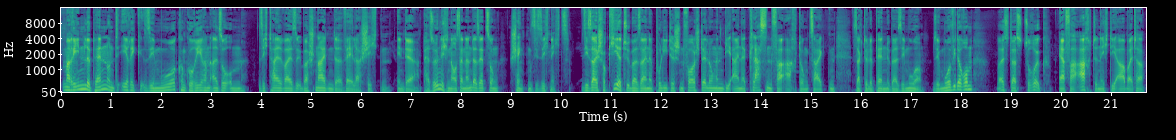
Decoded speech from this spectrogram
Marine Le Pen und Eric Seymour konkurrieren also um sich teilweise überschneidende Wählerschichten. In der persönlichen Auseinandersetzung schenken sie sich nichts. Sie sei schockiert über seine politischen Vorstellungen, die eine Klassenverachtung zeigten, sagte Le Pen über Seymour. Seymour wiederum weist das zurück. Er verachte nicht die Arbeiter.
